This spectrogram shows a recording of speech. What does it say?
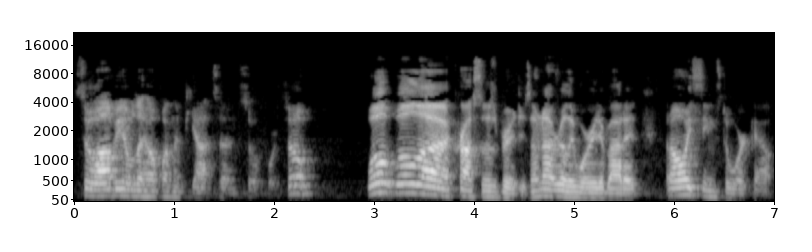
So I'll be able to help on the piazza and so forth. So we'll we'll uh, cross those bridges. I'm not really worried about it. It always seems to work out.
